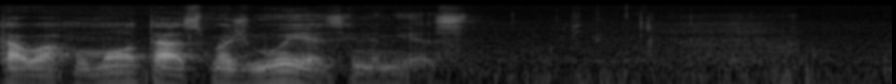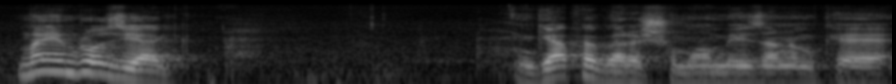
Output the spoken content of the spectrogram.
توهمات از مجموعه از این می است. من امروز یک گپ برای شما می‌زنم که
